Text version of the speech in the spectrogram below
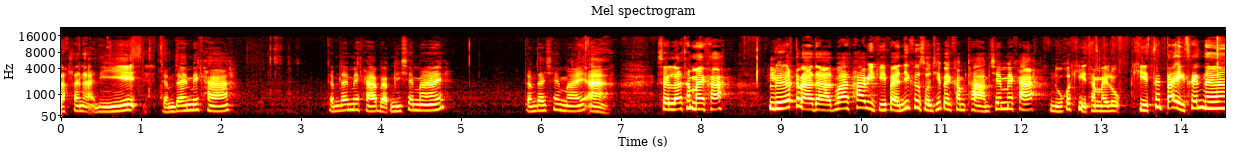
ลักษณะนี้จำได้ไหมคะจำได้ไหมคะ แบบนี้ใช่ไหมจำได้ใช่ไหมอ่าเสร็จแล้วทำไมคะเหลือกระดาษวาดภาพอีกกี่แผ่นนี่คือส่วนที่เป็นคำถามใช่ไหมคะ หนูก็ขีดทำไมลูกขีดเส้นใต้อีกเส้นหนึ่ง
